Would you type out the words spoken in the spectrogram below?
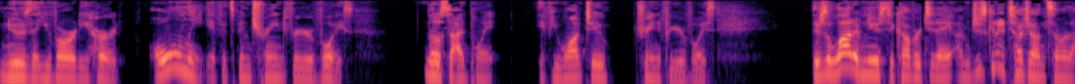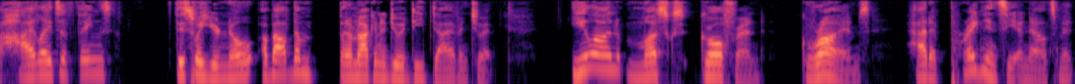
news that you've already heard only if it's been trained for your voice. Little side point. If you want to, train it for your voice. There's a lot of news to cover today. I'm just going to touch on some of the highlights of things. This way you know about them, but I'm not going to do a deep dive into it. Elon Musk's girlfriend, Grimes, had a pregnancy announcement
